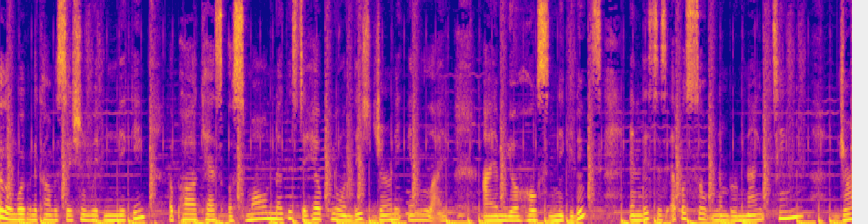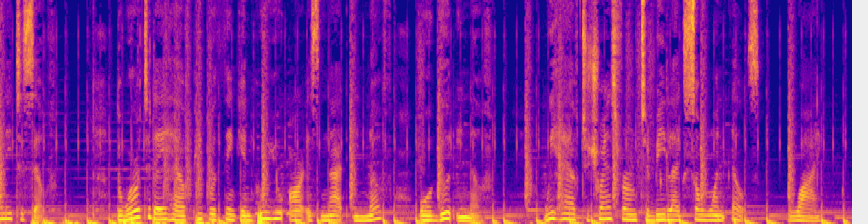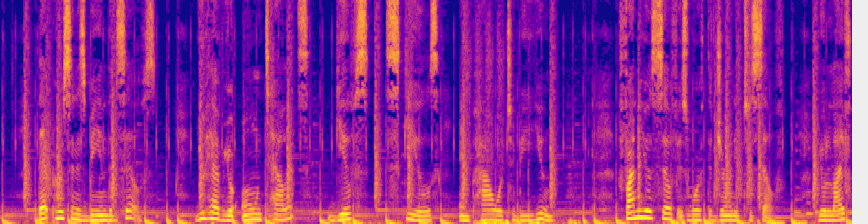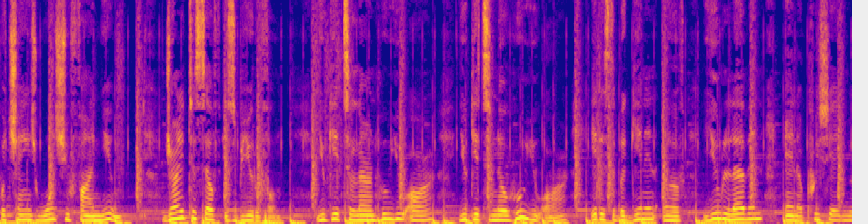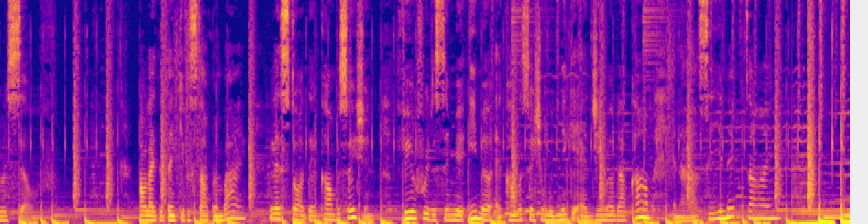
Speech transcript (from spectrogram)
Hello and welcome to Conversation with Nikki, a podcast of small nuggets to help you on this journey in life. I am your host, Nikki Dukes, and this is episode number 19 Journey to Self. The world today have people thinking who you are is not enough or good enough. We have to transform to be like someone else. Why? That person is being themselves. You have your own talents, gifts, skills, and power to be you. Finding yourself is worth the journey to self. Your life will change once you find you. Journey to self is beautiful. You get to learn who you are, you get to know who you are. It is the beginning of you loving and appreciating yourself. I would like to thank you for stopping by. Let's start that conversation feel free to send me an email at conversationwithnikki at gmail.com and I'll see you next time.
